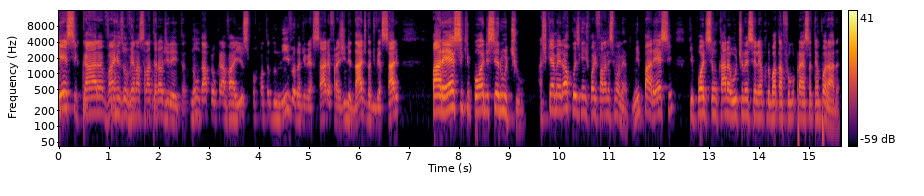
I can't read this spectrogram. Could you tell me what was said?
Esse cara vai resolver nossa lateral direita. Não dá para eu cravar isso por conta do nível do adversário, a fragilidade do adversário. Parece que pode ser útil. Acho que é a melhor coisa que a gente pode falar nesse momento. Me parece que pode ser um cara útil nesse elenco do Botafogo para essa temporada.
